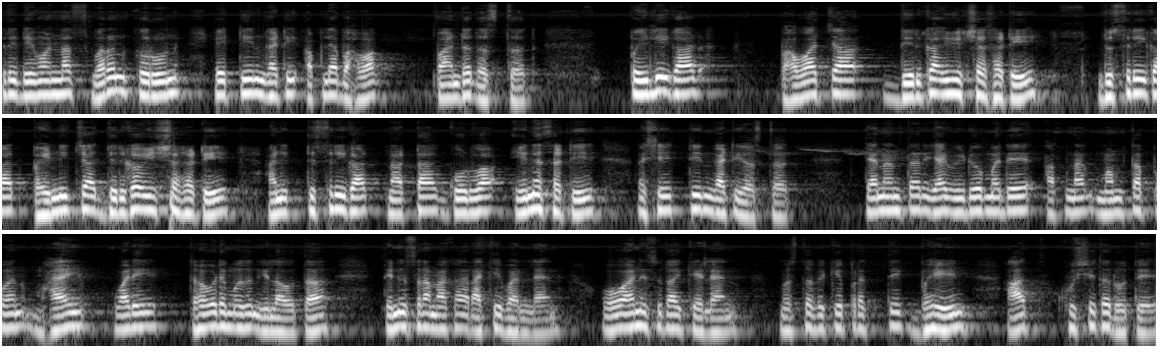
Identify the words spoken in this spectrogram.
त्रिदेवांना स्मरण करून हे तीन गाठी आपल्या भावाक बांधत असतात. पहिली गाठ भावाच्या दीर्घायुष्यासाठी दुसरी गाठ बहिणीच्या दीर्घायुष्यासाठी आणि तिसरी गाठ नाटा गोडवा येण्यासाठी असे तीन गाठी असतात. त्यानंतर या व्हिडिओमध्ये आपणा ममता पण म्हायवाडी तळवडेमधून इला होता. त्यांनी सुद्धा माका राखी बांधल्यान ओवाणी सुद्धा केल्यान मस्तपैकी प्रत्येक बहीण आज खुशी तर होते.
